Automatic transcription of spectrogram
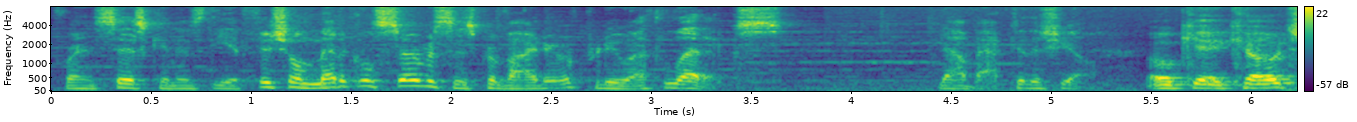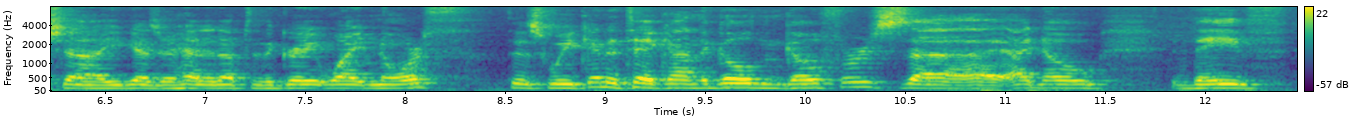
Franciscan is the official medical services provider of Purdue Athletics. Now back to the show. Okay, Coach, uh, you guys are headed up to the Great White North this weekend to take on the Golden Gophers. Uh, I know they've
